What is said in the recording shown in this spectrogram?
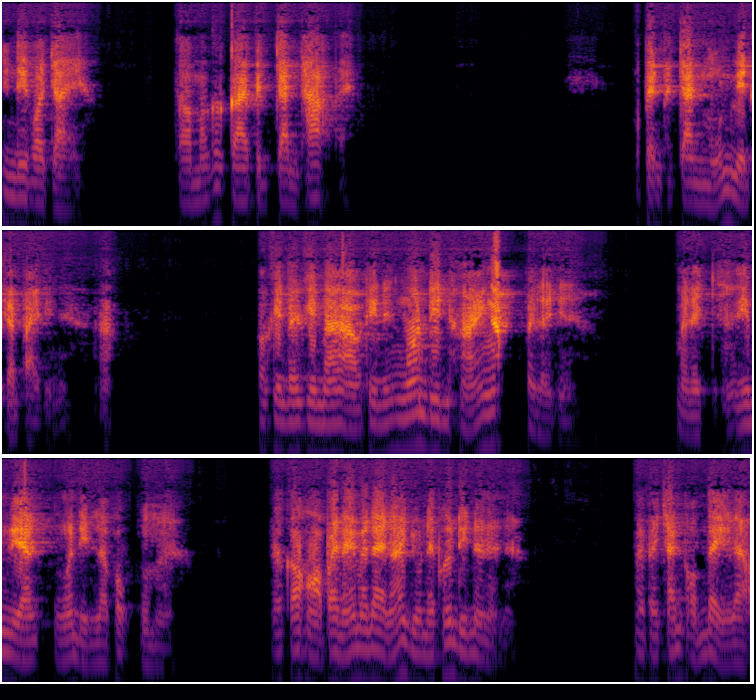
ยินดีพอใจ ต่อมันก็กลายเป็นจันทะไปเป็นพระจันทร์หมุนเวียนกันไปทีนี้พอกินไปกินมาเอาทีนี้งอนดินหายงับไปเลยทีนี้ไม่ได้ริมเรียงงอนดินแล้วพกมา แล้วก็ห่อไปไหนไม่ได้นะอยู่ในพื้นดินนั่นแหละ ไม่ไปชั้นผมได้อีกแล้ว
